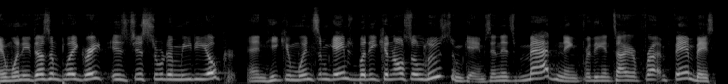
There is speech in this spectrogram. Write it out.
And when he doesn't play great, is just sort of mediocre. And he can win some games, but he can also lose some games. And it's maddening for the entire fan base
